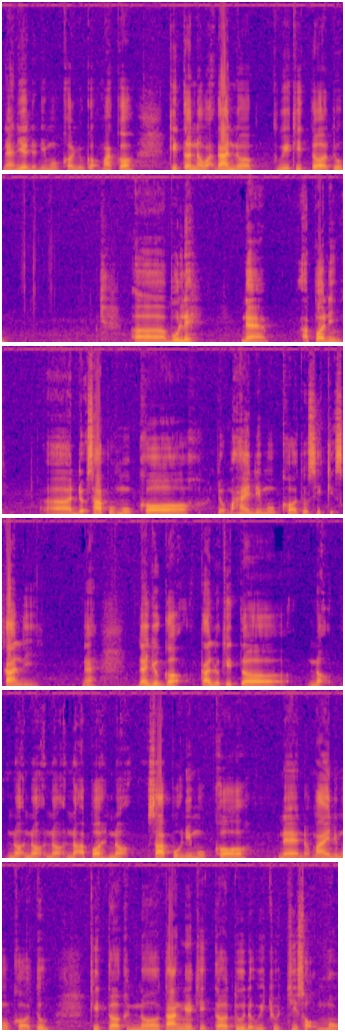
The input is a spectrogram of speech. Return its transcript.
Nah dia ada di muka juga. Maka kita nak buat gana kita tu uh, boleh nah apa ni uh, duk sapuh muka duk mahai di muka tu sikit sekali Nah, dan juga kalau kita nak nak nak nak nak apa? Nak sapuh di muka, nah, nak main di muka tu, kita kena tangan kita tu duk cuci sokmo.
